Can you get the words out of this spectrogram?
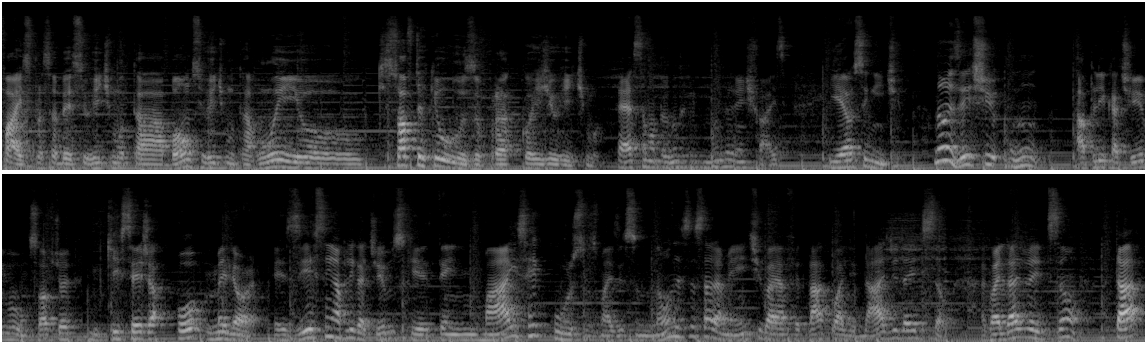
faz para saber se o ritmo tá bom, se o ritmo tá ruim, ou que software que eu uso para corrigir o ritmo? Essa é uma pergunta que muita gente faz. E é o seguinte, não existe um aplicativo, um software que seja o melhor. Existem aplicativos que têm mais recursos, mas isso não necessariamente vai afetar a qualidade da edição. A qualidade da edição está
